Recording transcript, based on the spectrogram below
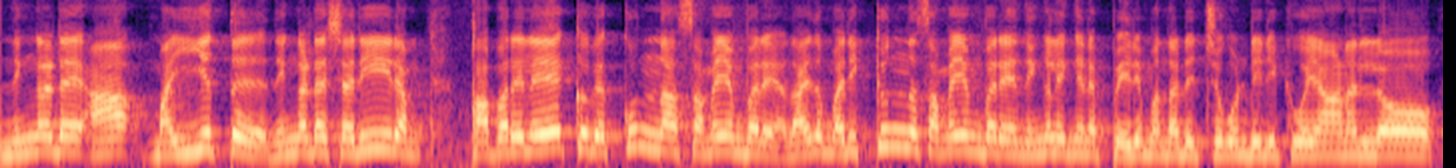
നിങ്ങളുടെ ആ മയ്യത്ത് നിങ്ങളുടെ ശരീരം കബറിലേക്ക് വെക്കുന്ന സമയം വരെ അതായത് മരിക്കുന്ന സമയം വരെ നിങ്ങൾ ഇങ്ങനെ പെരുമ നടിച്ചുകൊണ്ടിരിക്കുകയാണല്ലോ.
